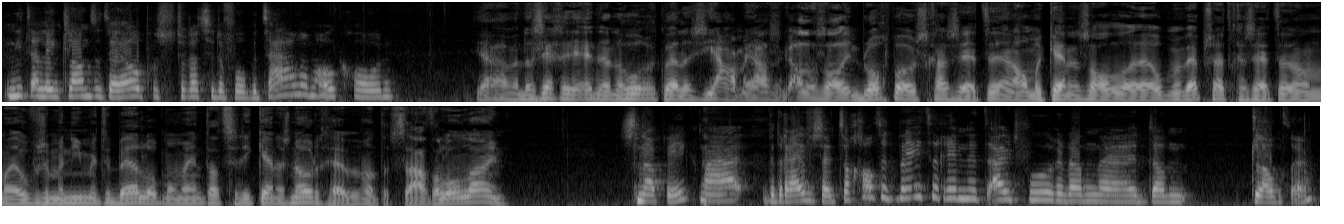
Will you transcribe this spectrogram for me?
niet alleen klanten te helpen zodat ze ervoor betalen, maar ook gewoon Ja, maar dan zeggen en dan hoor ik wel eens, ja, maar ja, als ik alles al in blogposts ga zetten en al mijn kennis al eh, op mijn website ga zetten, dan eh, hoeven ze me niet meer te bellen op het moment dat ze die kennis nodig hebben, want het staat al online. Snap ik. Maar bedrijven zijn toch altijd beter in het uitvoeren dan, eh, dan klanten.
